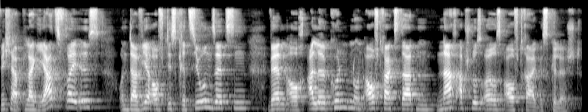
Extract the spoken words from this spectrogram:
welcher plagiatsfrei ist und da wir auf Diskretion setzen, werden auch alle Kunden- und Auftragsdaten nach Abschluss eures Auftrages gelöscht.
